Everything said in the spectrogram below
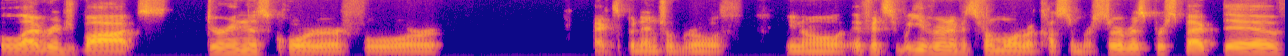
leverage bots during this quarter for exponential growth. You know, if it's even if it's from more of a customer service perspective,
